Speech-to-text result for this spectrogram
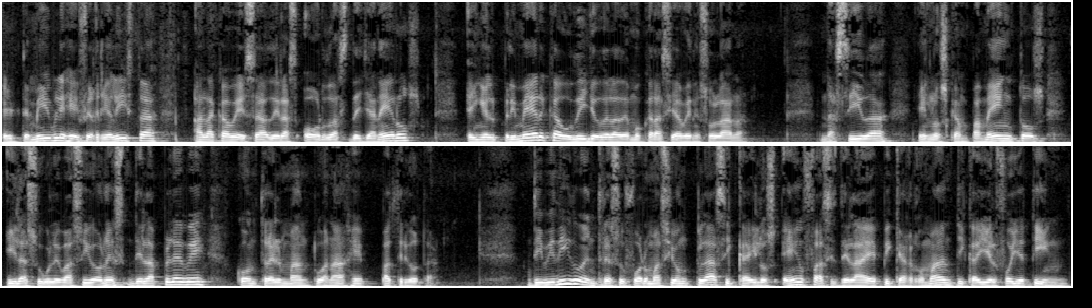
el temible jefe realista, a la cabeza de las hordas de llaneros en el primer caudillo de la democracia venezolana nacida en los campamentos y las sublevaciones de la plebe contra el mantuanaje patriota. Dividido entre su formación clásica y los énfasis de la épica romántica y el folletín,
